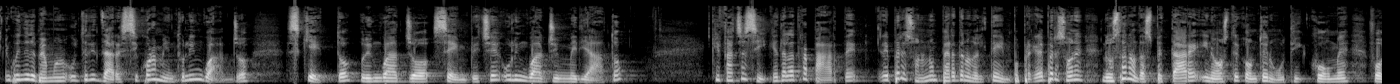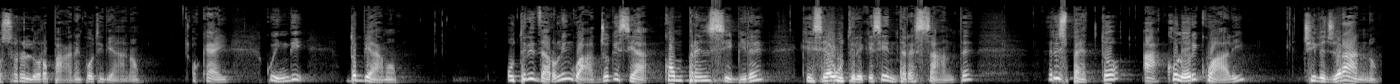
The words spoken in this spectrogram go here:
E quindi dobbiamo utilizzare sicuramente un linguaggio schietto, un linguaggio semplice, un linguaggio immediato, che faccia sì che dall'altra parte le persone non perdano del tempo, perché le persone non stanno ad aspettare i nostri contenuti come fossero il loro pane quotidiano. Ok? Quindi dobbiamo utilizzare un linguaggio che sia comprensibile, che sia utile, che sia interessante rispetto a coloro i quali ci leggeranno,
